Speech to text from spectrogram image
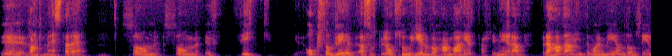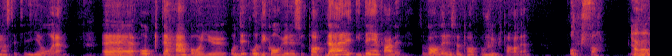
eh, vaktmästare som, som fick också blev, alltså skulle också genomgå, han var helt fascinerad för det hade han inte varit med om de senaste tio åren. Eh, och det här var ju, och det, och det gav ju resultat. Där i det fallet så gav det resultat på Mm. sjuktalen också. Ja,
